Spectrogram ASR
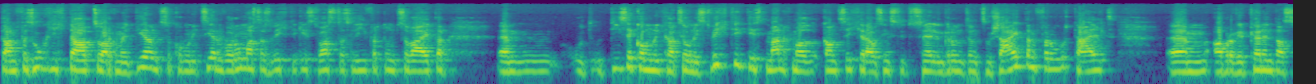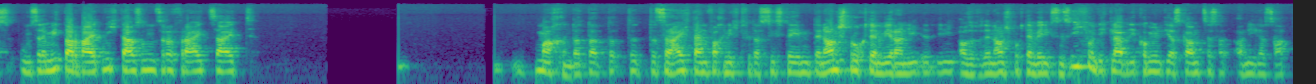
dann versuche ich da zu argumentieren, zu kommunizieren, warum das wichtig ist, was das liefert und so weiter. Ähm, und, und, diese Kommunikation ist wichtig, die ist manchmal ganz sicher aus institutionellen Gründen zum Scheitern verurteilt. Ähm, aber wir können das, unsere Mitarbeit nicht aus unserer Freizeit machen. Das, das, das, reicht einfach nicht für das System, den Anspruch, den wir an, also den Anspruch, den wenigstens ich und ich glaube die Community als Ganzes an IGAS hat,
